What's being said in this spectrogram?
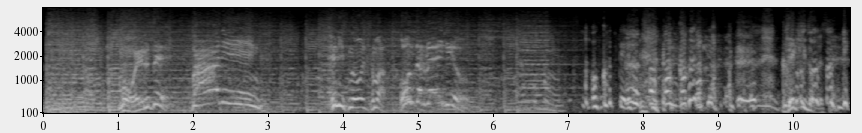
燃えるぜバーニング!テニスの王子様オン the Radio 怒ってる怒ってる。オ 激怒ですね。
